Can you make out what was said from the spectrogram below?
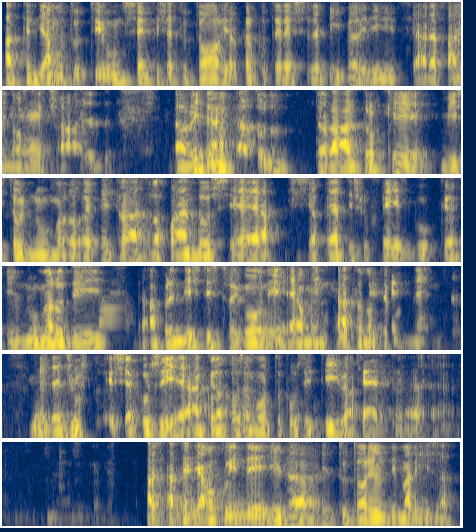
attendiamo tutti un semplice tutorial per poter essere liberi di iniziare a fare i nostri eh. child. Avete esatto. notato tra l'altro che visto il numero e, e tra l'altro da quando si è, ci si è aperti su Facebook il numero di apprendisti stregoni è aumentato notevolmente ed è giusto che sia così, è anche una cosa molto positiva. Certo. Eh, attendiamo quindi il, il tutorial di Marisa.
